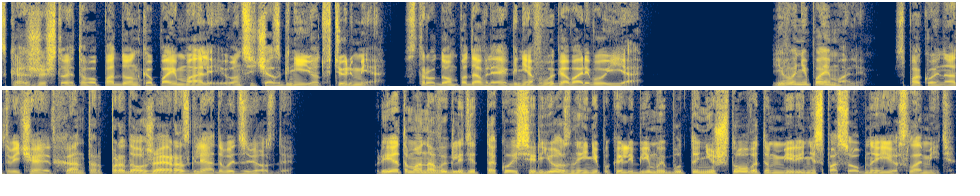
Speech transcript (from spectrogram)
Скажи, что этого подонка поймали, и он сейчас гниет в тюрьме. С трудом подавляя гнев, выговариваю я. Его не поймали, спокойно отвечает Хантер, продолжая разглядывать звезды. При этом она выглядит такой серьезной и непоколебимой, будто ничто в этом мире не способно ее сломить.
